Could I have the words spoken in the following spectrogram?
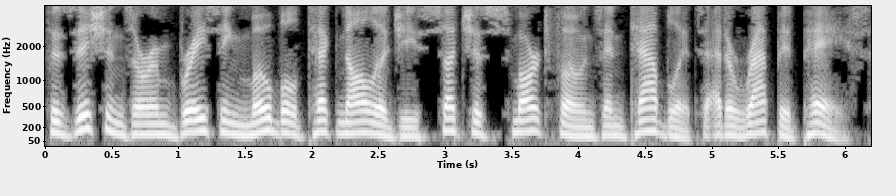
physicians are embracing mobile technologies such as smartphones and tablets at a rapid pace.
